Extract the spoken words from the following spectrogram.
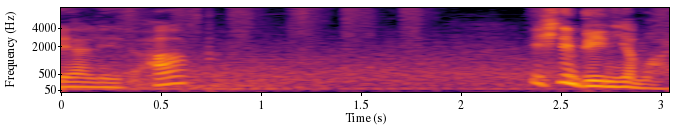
Der lädt ab. Ich nehme den hier mal.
